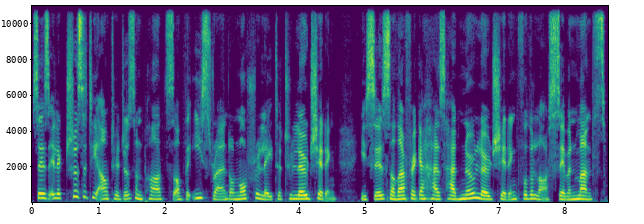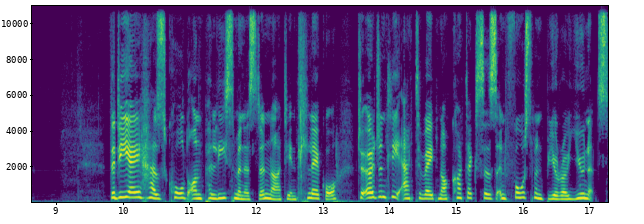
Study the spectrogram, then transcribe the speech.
says electricity outages in parts of the East Rand are not related to load shedding. He says South Africa has had no load shedding for the last seven months. The DA has called on Police Minister Nathi Nhleko to urgently activate Narcotics Enforcement Bureau units.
